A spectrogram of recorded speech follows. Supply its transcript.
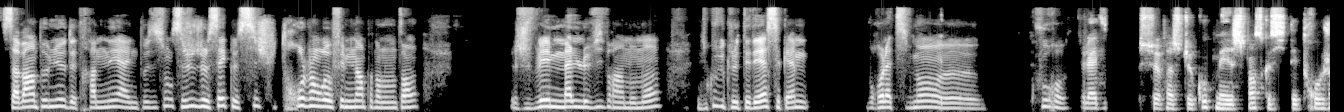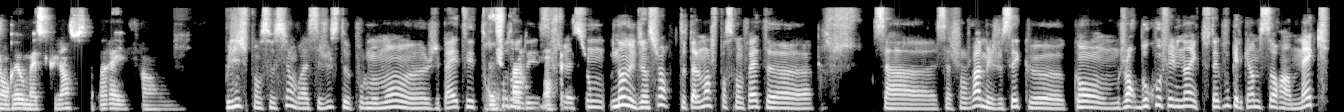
ça va un peu mieux d'être amené à une position. C'est juste, je sais que si je suis trop genrée au féminin pendant longtemps, je vais mal le vivre à un moment. Du coup, vu que le TDS, c'est quand même relativement euh, court Cela dit, je, enfin, je te coupe, mais je pense que si t'es trop genré au masculin, ce sera pareil. Enfin, Oui, je pense aussi, en vrai, c'est juste pour le moment, euh, j'ai pas été trop dans pas, des fait. situations. Non, mais bien sûr, totalement, je pense qu'en fait, euh, ça, ça changera, mais je sais que quand, genre, beaucoup au féminin et que tout à coup, quelqu'un me sort un mec,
